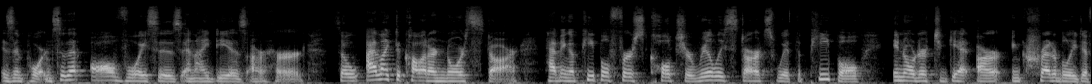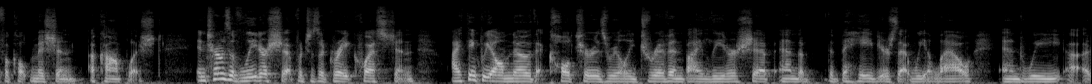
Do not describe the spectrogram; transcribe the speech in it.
is important so that all voices and ideas are heard. So I like to call it our North Star. Having a people first culture really starts with the people in order to get our incredibly difficult mission accomplished. In terms of leadership, which is a great question, I think we all know that culture is really driven by leadership and the, the behaviors that we allow and we, uh,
